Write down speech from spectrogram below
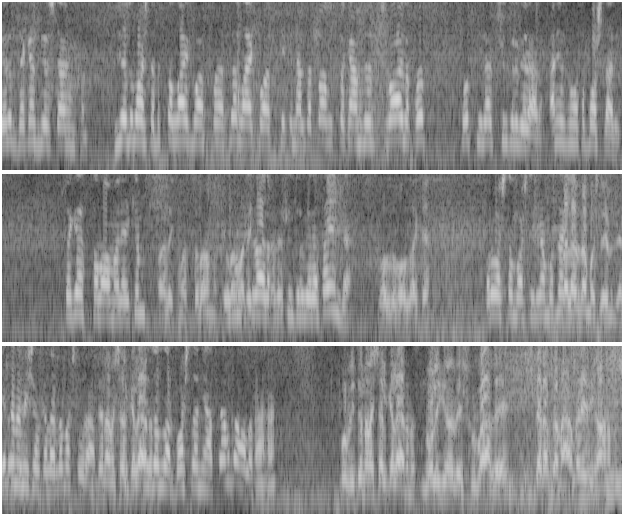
berib zakaz berishlari mumkin. Videoni boshida bitta layk bosib qo'yasizlar. Layk bosib sekin albatta. Usta akamiz o'zi chiroyli qilib cho'tkilar tushuntirib beradi. Qani o'zi bo'lmasa boshladik. Usta aka assalomu alaykum. Alaykum assalom assalomu O'zingiz chiroyli qilib tushuntirib alaykum. berasan endi bo'ldi bo'ldi aka bir boshdan boshlaydigan bo'lsak nimalardan boshlaymiz endi betona aka? meshalkalardan boshlayveramiz Betona meshalkalarimiz. sezonlar boshlanyapti xudo xohlasa Aha. bu betona mashalkalarimiz 0.25 kubali ikki taraflama ag'daradiganimiz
